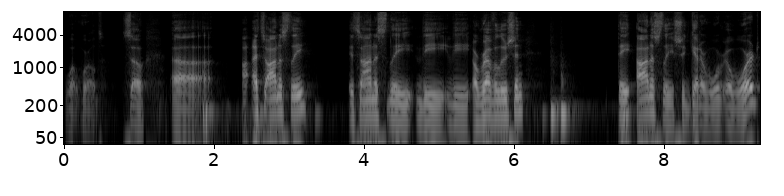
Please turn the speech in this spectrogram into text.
What world? So uh, it's honestly, it's honestly the the a revolution. They honestly should get a wa- award,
